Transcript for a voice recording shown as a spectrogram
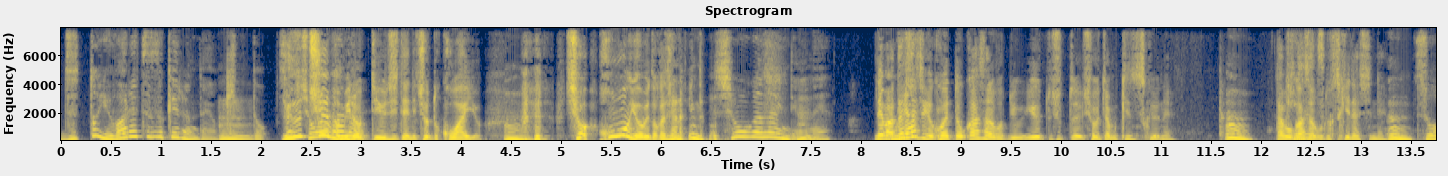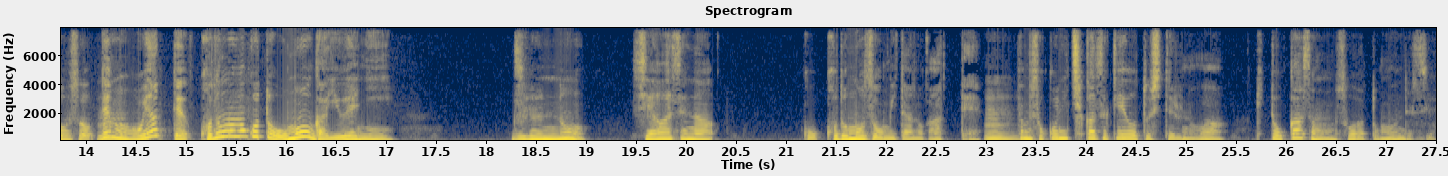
ずっと言われ続けるんだよ、うんきっとうが YouTube 見ろっていう時点でちょっと怖いよ。うん しょ本を読めとかじゃないんだもん。しょうがないんだよね、でも私たちがこうやってお母さんのこと言うと、ちょっと翔ちゃんも傷つくよね。うん。多分お母さんのこと好きだしね。うん、そうそう。でも親って子供のことを思うがゆえに、自分の幸せな、こう、子供像みたいなのがあって、うん。多分そこに近づけようとしてるのは、きっとお母様もそうだと思うんですよ。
